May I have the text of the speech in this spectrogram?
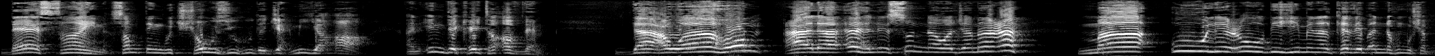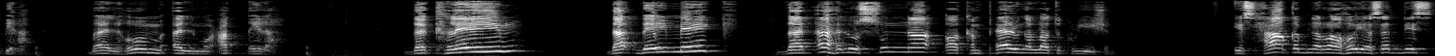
their sign, something which shows you who the Jahmiyyah are, an indicator of them. دعواهم على أهل السنة والجماعة ما أولعوا به من الكذب أنه مشبهة بل هم المعطلة The claim that they make that Ahlul Sunnah are comparing Allah to creation. Ishaq ibn Rahoya said this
